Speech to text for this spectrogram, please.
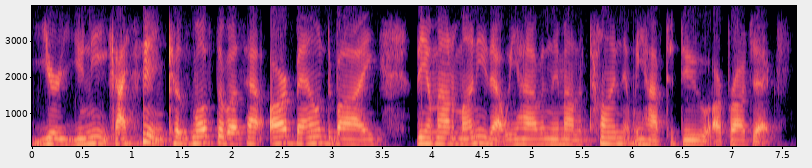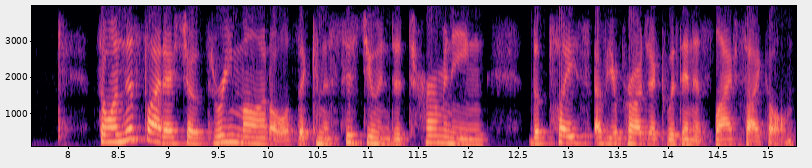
you're unique, I think, because most of us are bound by the amount of money that we have and the amount of time that we have to do our projects. So on this slide, I show three models that can assist you in determining the place of your project within its life cycle.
